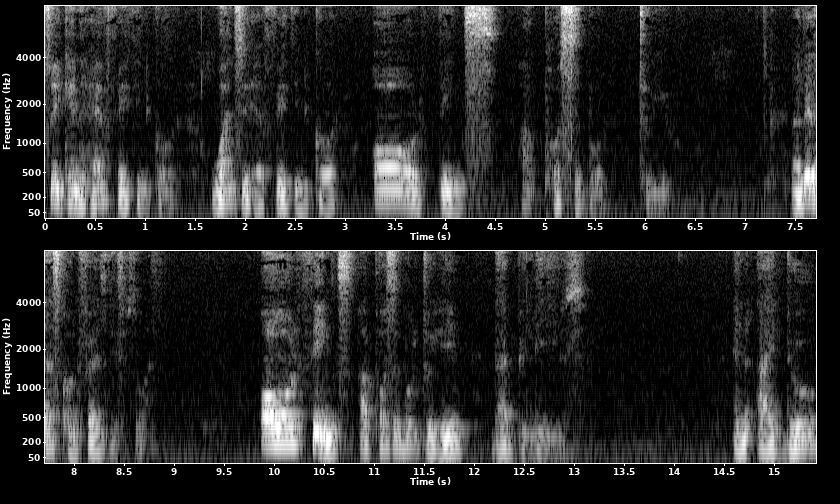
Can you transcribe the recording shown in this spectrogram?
So you can have faith in God. Once you have faith in God, all things are possible to you. Now let us confess this one. All things are possible to him that believes. And I do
